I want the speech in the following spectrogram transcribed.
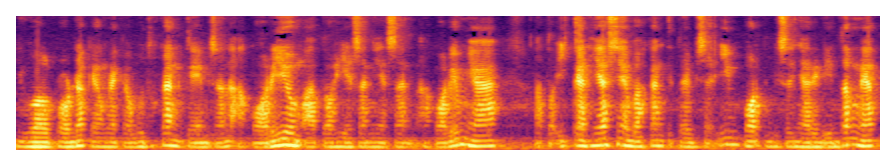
jual produk yang mereka butuhkan kayak misalnya akuarium atau hiasan-hiasan akuariumnya atau ikan hiasnya bahkan kita bisa import bisa nyari di internet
